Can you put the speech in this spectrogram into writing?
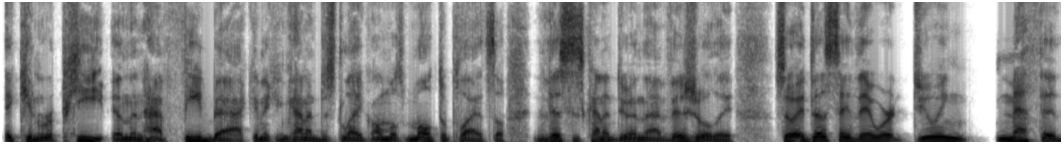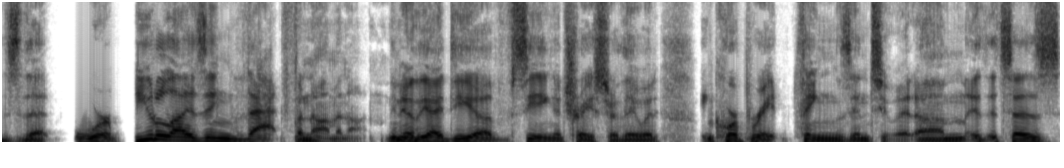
it can repeat and then have feedback and it can kind of just like almost multiply itself. This is kind of doing that visually. So it does say they were doing methods that were utilizing that phenomenon. You know, the idea of seeing a tracer, they would incorporate things into it. Um, it, it says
